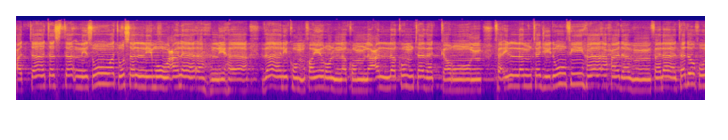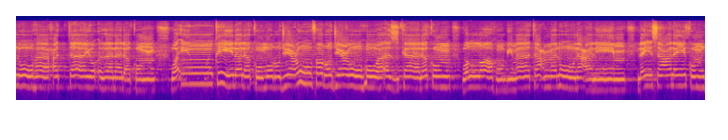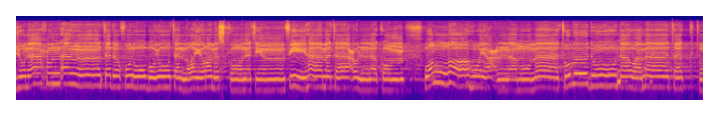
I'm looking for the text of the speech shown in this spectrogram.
حتى تستأنسوا وتسلموا على أهلها. ذلكم خير لكم لعلكم تذكرون. فإن لم تجدوا فيها أحدا فلا تدخلوها حتى يؤذن لكم. وإن قيل لكم ارجعوا فارجعوا هو أزكى لكم. والله بما تعملون عليم. ليس عليكم جناح أن تدخلوا تدخلوا بيوتا غير مسكونة فيها متاع لكم والله يعلم ما تبدون وما تكتمون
